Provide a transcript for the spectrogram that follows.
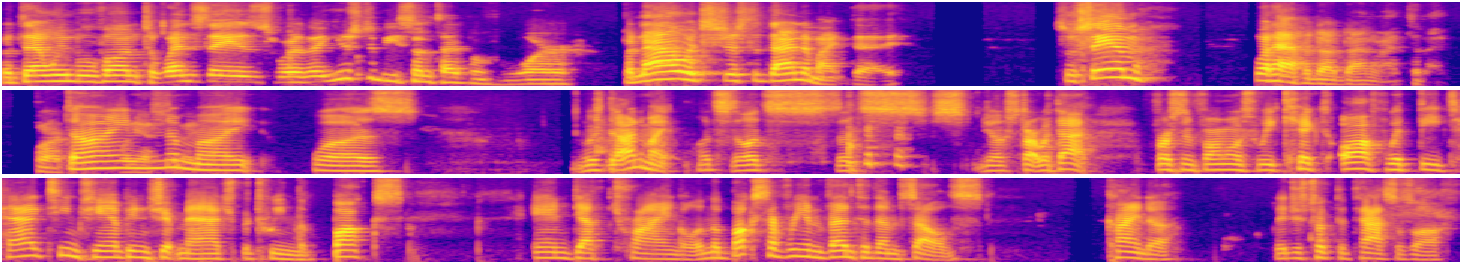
But then we move on to Wednesdays where there used to be some type of war, but now it's just a dynamite day. So, Sam, what happened on Dynamite tonight? Or, dynamite was was dynamite. Let's let's let's you know start with that. First and foremost, we kicked off with the tag team championship match between the Bucks and Death Triangle, and the Bucks have reinvented themselves, kinda. They just took the tassels off.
